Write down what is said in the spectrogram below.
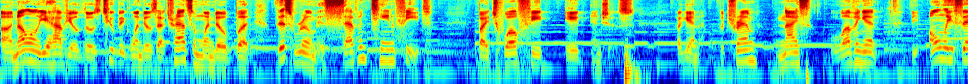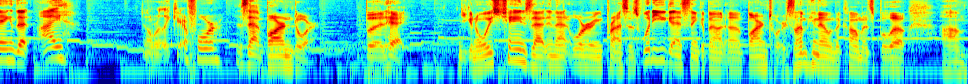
Uh, not only you have you know, those two big windows, that transom window, but this room is 17 feet by 12 feet 8 inches. Again, the trim, nice, loving it. The only thing that I don't really care for is that barn door. But hey, you can always change that in that ordering process. What do you guys think about uh, barn doors? Let me know in the comments below. Um,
